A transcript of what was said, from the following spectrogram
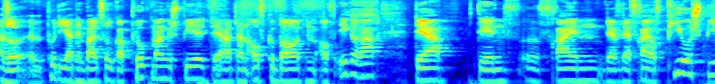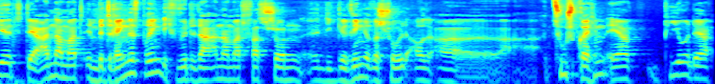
also äh, Putti hat den Ball zurück auf Plogmann gespielt, der hat dann aufgebaut auf Egra, der den äh, freien, der, der frei auf Pio spielt, der Andermatt in Bedrängnis bringt. Ich würde da Andermatt fast schon äh, die geringere Schuld äh, zusprechen. Eher Pio, der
